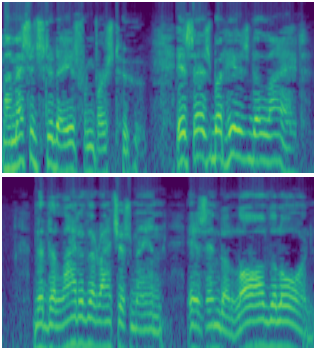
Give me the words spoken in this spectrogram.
My message today is from verse 2. It says, But his delight, the delight of the righteous man, is in the law of the Lord,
